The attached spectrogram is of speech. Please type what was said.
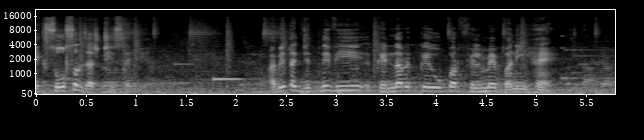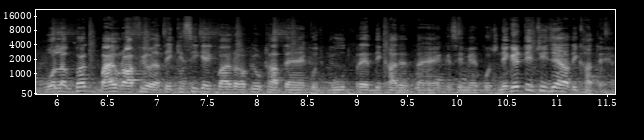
एक सोशल जस्टिस है ये। अभी तक जितनी भी किन्नर के ऊपर फ़िल्में बनी हैं, वो लगभग बायोग्राफी हो जाती है। किसी की एक बायोग्राफी उठाते हैं, कुछ भूत प्रेत दिखा देते हैं, किसी में कुछ नेगेटिव चीज़ें दिखाते हैं।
